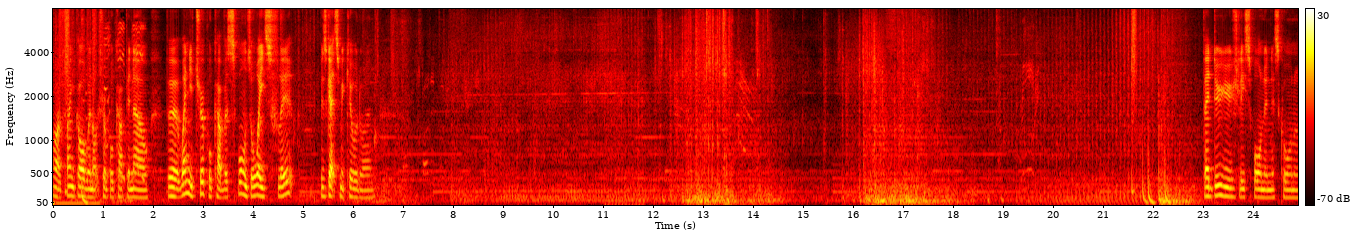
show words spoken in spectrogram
Right, thank God we're not triple capping now. But when you triple the spawns always flip. This gets me killed, man. They do usually spawn in this corner.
